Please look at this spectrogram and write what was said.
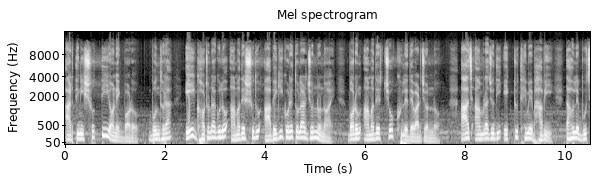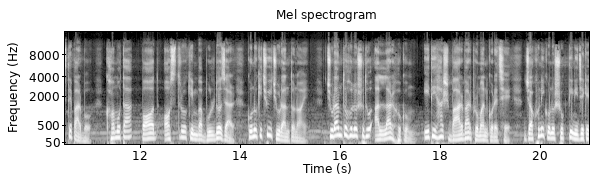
আর তিনি সত্যিই অনেক বড়। বন্ধুরা, এই ঘটনাগুলো আমাদের শুধু আবেগী করে তোলার জন্য নয়, বরং আমাদের চোখ খুলে দেওয়ার জন্য। আজ আমরা যদি একটু থেমে ভাবি, তাহলে বুঝতে পারব, ক্ষমতা, পদ, অস্ত্র কিংবা বুলডোজার কোনো কিছুই চূড়ান্ত নয়। চূড়ান্ত হলো শুধু আল্লাহর হুকুম। ইতিহাস বারবার প্রমাণ করেছে, যখনই কোনো শক্তি নিজেকে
